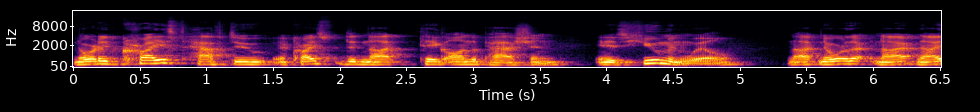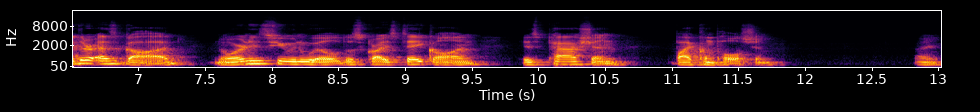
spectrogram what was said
Nor did Christ have to. Christ did not take on the passion in his human will. Not nor neither as God nor in his human will does Christ take on his passion by compulsion. Right?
